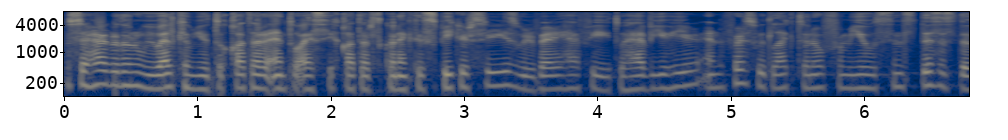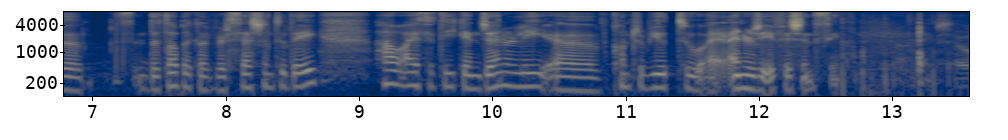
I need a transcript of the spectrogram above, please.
Mr. Hargadon, we welcome you to Qatar and to ictQATAR's Connected Speaker Series. We're very happy to have you here. And first, we'd like to know from you, since this is the, the topic of your session today, how ICT can generally uh, contribute to uh, energy efficiency. Thanks. So,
